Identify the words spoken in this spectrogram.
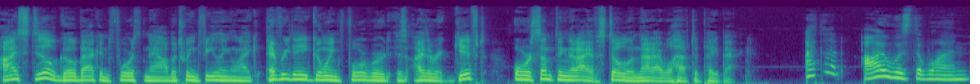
I still go back and forth now between feeling like every day going forward is either a gift or something that I have stolen that I will have to pay back. I thought I was the one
